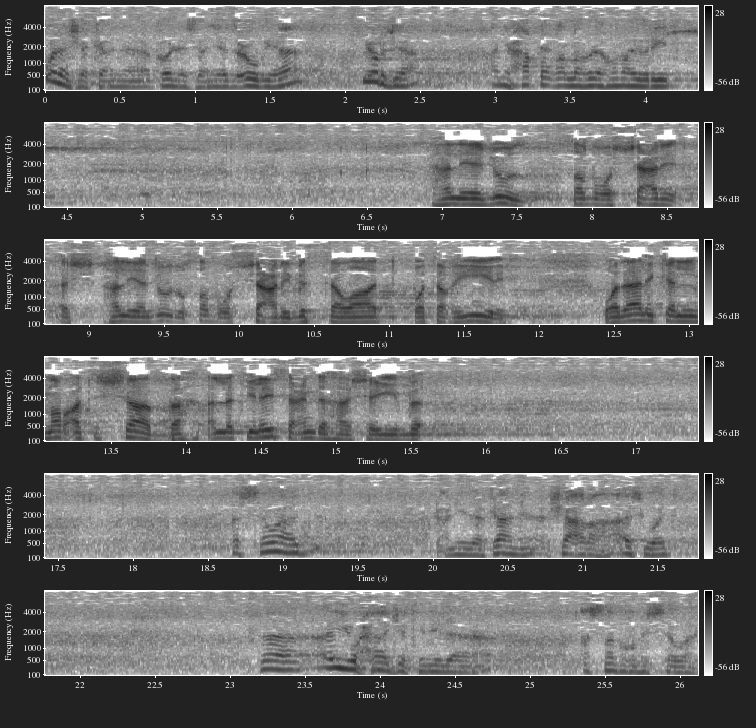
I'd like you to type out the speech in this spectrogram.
ولا شك أن كل إنسان يدعو بها يرجى أن يحقق الله له ما يريد. هل يجوز صبغ الشعر هل يجوز صبغ الشعر بالسواد وتغييره؟ وذلك للمرأة الشابة التي ليس عندها شيب. السواد يعني إذا كان شعرها أسود فأي حاجة إلى الصبغ بالسواد؟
